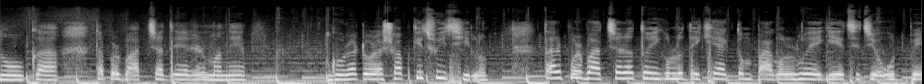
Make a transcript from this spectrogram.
নৌকা, তারপর বাচ্চাদের মানে ঘোড়া টোরা সব কিছুই ছিল। তারপর বাচ্চারা তো এগুলো দেখে একদম পাগল হয়ে গিয়েছে যে উঠবে।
